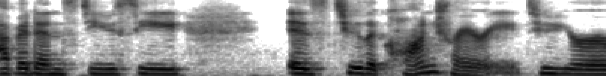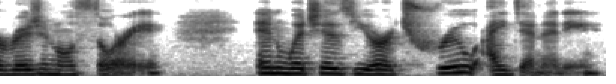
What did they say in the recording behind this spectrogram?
evidence do you see is to the contrary to your original story, in which is your true identity?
